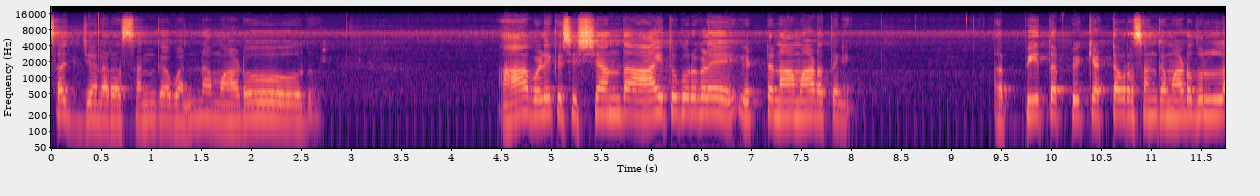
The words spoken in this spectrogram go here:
ಸಜ್ಜನರ ಸಂಘವನ್ನು ಮಾಡೋದು. ಆ ಬಳಿಕ ಶಿಷ್ಯ ಅಂದ ಆಯಿತು ಗುರುಗಳೇ, ಇಟ್ಟು ನಾ ಮಾಡತೀನಿ ಅಪ್ಪಿ ತಪ್ಪಿ ಕೆಟ್ಟವರ ಸಂಘ ಮಾಡೋದಿಲ್ಲ.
